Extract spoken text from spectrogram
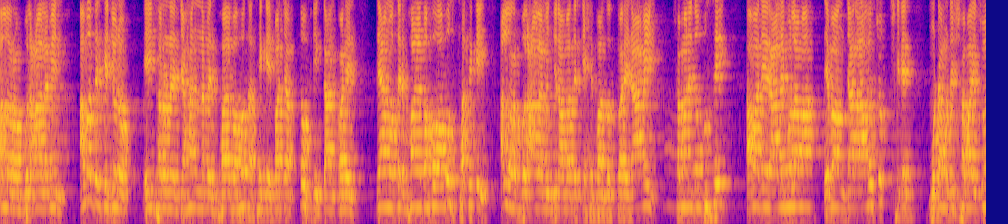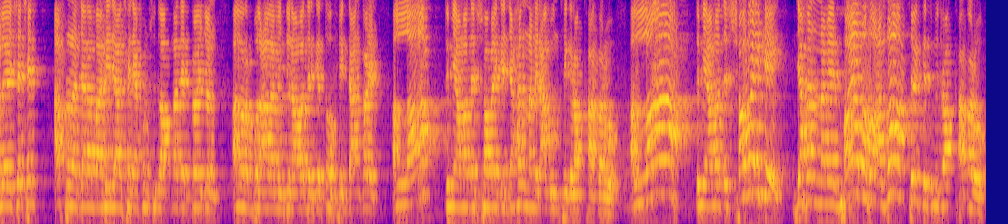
আল্লাহ রাব্বুল আলামিন আমাদেরকে যেন এই ধরনের জাহান নামের ভয়াবহতা থেকে বাঁচার তৌফিক দান করেন। কিয়ামতের ভয়াবহ অবস্থা থেকে আল্লাহ রাব্বুল আলামিন যেন আমাদেরকে হেফাজত করেন। আমিন। সম্মানিত উপস্থিতি, আমাদের আলেম ওলামা এবং যারা আলোচক ছিলেন, মোটামুটি সবাই চলে এসেছেন। আপনারা যারা বাহিরে আছেন, এখন শুধু আপনাদের প্রয়োজন। আল্লাহ রাব্বুল আলামিন যেন আমাদেরকে তৌফিক দান করেন। আল্লাহ তুমি আমাদের সবাইকে জাহান্নামের আগুন থেকে রক্ষা করো। আল্লাহ, তুমি আমাদের সবাইকে জাহান্নামের ভয়াবহ আযাব থেকে তুমি রক্ষা করো।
